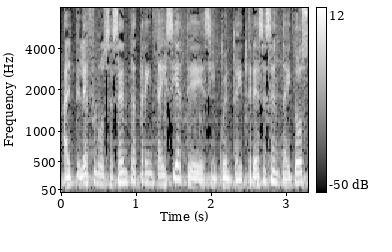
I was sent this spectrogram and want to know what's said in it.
al teléfono 6037-5362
